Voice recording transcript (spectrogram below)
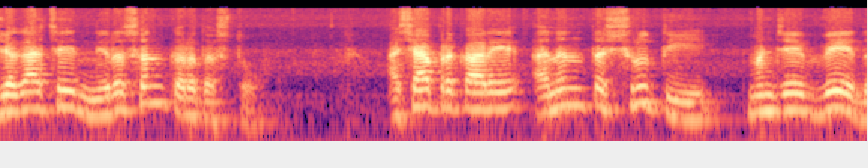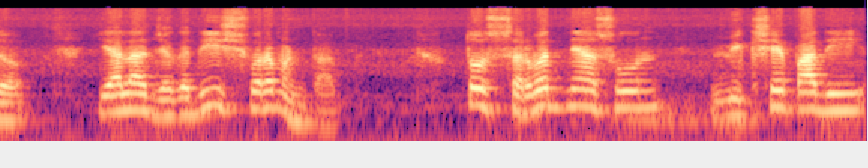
जगाचे निरसन करत असतो. अशा प्रकारे अनंत श्रुती म्हणजे वेद याला जगदीश्वर म्हणतात. तो सर्वज्ञ असून विक्षेपादी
